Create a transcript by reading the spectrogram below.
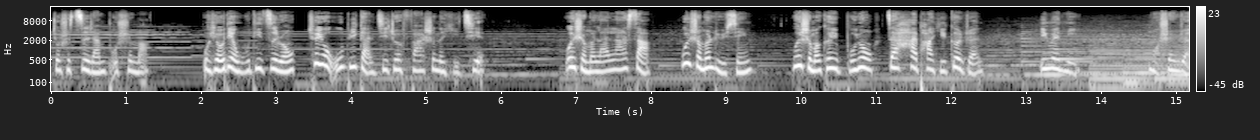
就是自然，不是吗？我有点无地自容，却又无比感激这发生的一切。为什么来拉萨？为什么旅行？为什么可以不用再害怕一个人？因为你，陌生人。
